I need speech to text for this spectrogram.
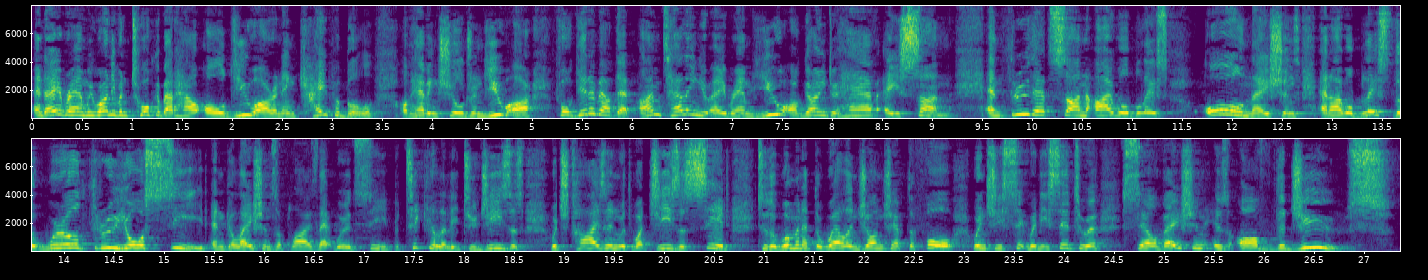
And Abraham, we won't even talk about how old you are and incapable of having children you are. Forget about that. I'm telling you, Abraham, you are going to have a son. And through that son, I will bless all nations, and I will bless the world through your seed. And Galatians applies that word seed particularly to Jesus, which ties in with what Jesus said to the woman at the well in John chapter 4 when, she when he said to her, Salvation is of the Jews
